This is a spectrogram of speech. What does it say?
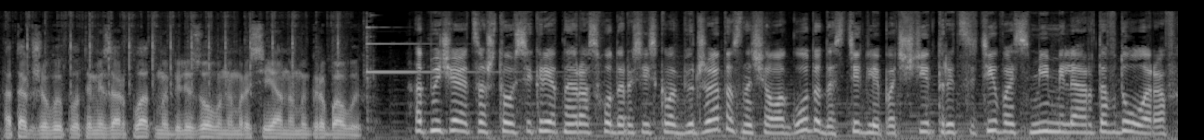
а также выплатами зарплат мобилизованным россиянам и гробовых. Отмечается, что секретные расходы российского бюджета с начала года достигли почти 38 миллиардов долларов.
